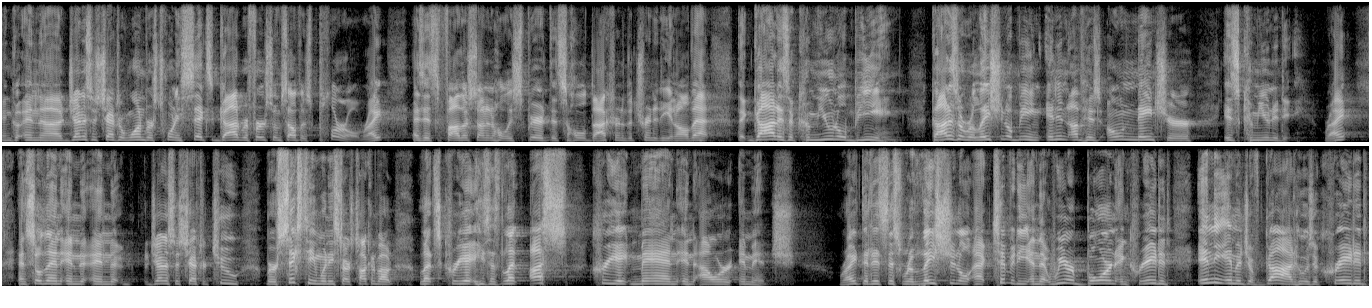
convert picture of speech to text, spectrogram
In, in uh, Genesis chapter 1, verse 26, God refers to himself as plural, right? As it's Father, Son, and Holy Spirit. That's the whole doctrine of the Trinity and all that. That God is a communal being. God is a relational being in and of his own nature is community, right? And so then in, in Genesis chapter 2, verse 16, when he starts talking about let's create, he says, let us create man in our image, right? That it's this relational activity and that we are born and created in the image of God, who is a created,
